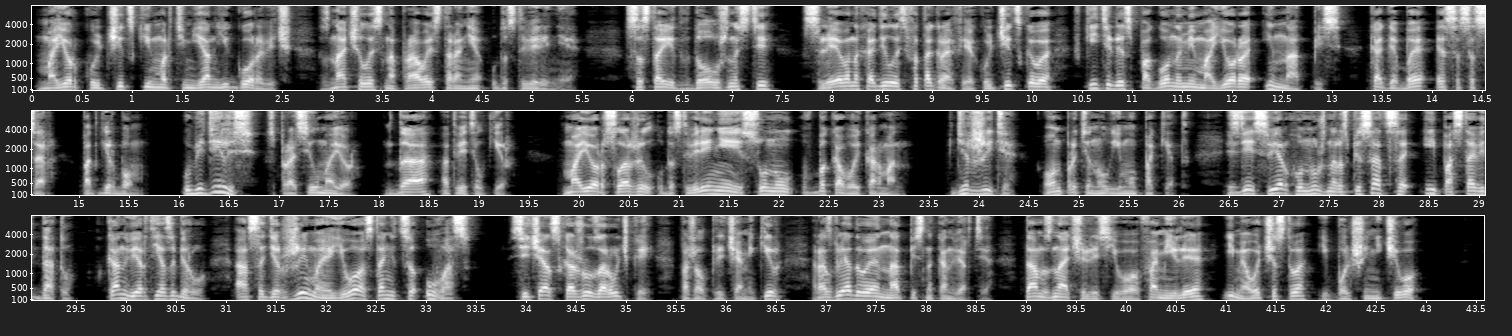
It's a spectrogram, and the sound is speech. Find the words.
Майор Кульчицкий Мартемьян Егорович значилось на правой стороне удостоверения состоит в должности, слева находилась фотография Кульчицкого в кителе с погонами майора и надпись «КГБ СССР» под гербом. «Убедились?» – спросил майор. «Да», – ответил Кир. Майор сложил удостоверение и сунул в боковой карман. «Держите», – он протянул ему пакет. «Здесь сверху нужно расписаться и поставить дату. Конверт я заберу, а содержимое его останется у вас». «Сейчас схожу за ручкой», – пожал плечами Кир, разглядывая надпись на конверте. Там значились его фамилия, имя, отчество и больше ничего.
